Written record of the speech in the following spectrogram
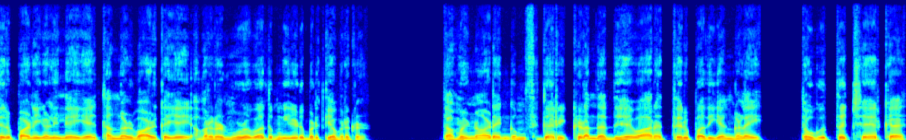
திருப்பணிகளிலேயே தங்கள் வாழ்க்கையை அவர்கள் முழுவதும் ஈடுபடுத்தியவர்கள். தமிழ்நாடெங்கும் சிதறிக் கிடந்த தேவார திருப்பதிகங்களை தொகுத்துச் சேர்க்க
